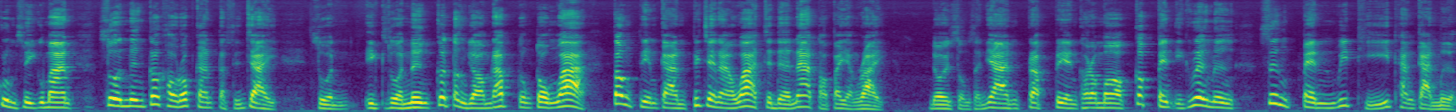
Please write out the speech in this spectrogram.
กลุ่มสีกุมาร ส่วนหนึ่งก็เคารพการตัดสินใจ ส่วนอีกส่วนหนึ่งก็ต้องยอมรับตรงๆว่าต้องเตรียมการพิจารณาว่าจะเดินหน้าต่อไปอย่างไร โดยส่งสัญญาณปรับเปลี่ยนคอรมอก็เป็นอีกเรื่องหนึ่งซึ่งเป็นวิถีทางการเมือง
